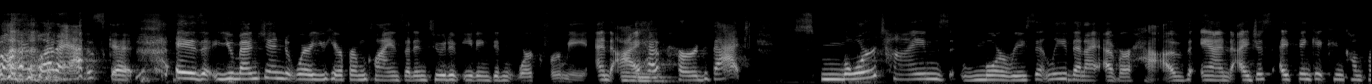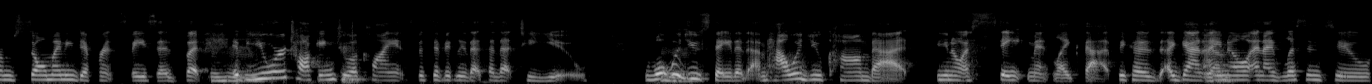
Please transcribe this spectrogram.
i want to ask it is you mentioned where you hear from clients that intuitive eating didn't work for me and mm. i have mm. heard that more times more recently than I ever have. And I just, I think it can come from so many different spaces. But mm-hmm. if you were talking to a client specifically that said that to you, what mm-hmm. would you say to them? How would you combat you know a statement like that because again yeah. i know and i've listened to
